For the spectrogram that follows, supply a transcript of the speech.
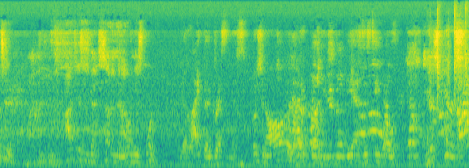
two. Hodges has got seven now in this quarter. You like the aggressiveness, pushing all the right buttons. He has this team rolling. Here's Pierce.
